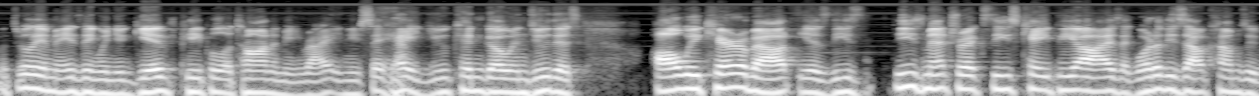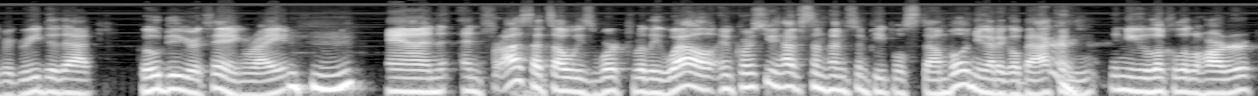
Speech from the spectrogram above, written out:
It's really amazing when you give people autonomy, right? And you say, "Hey, you can go and do this." All we care about is these these metrics, these KPIs. Like, what are these outcomes? We've agreed to that. Go do your thing, right? Mm-hmm. And and for us, that's always worked really well. And of course, you have sometimes some people stumble, and you got to go back sure. and then you look a little harder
